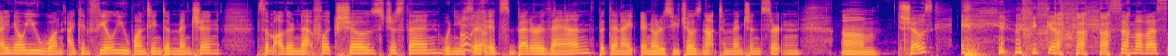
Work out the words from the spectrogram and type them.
I know you want. I could feel you wanting to mention some other Netflix shows just then when you Oh, said yeah. it's better than. But then I, I noticed you chose not to mention certain um, shows because some of us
